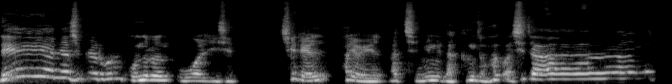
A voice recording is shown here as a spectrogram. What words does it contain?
네, 안녕하십니까, 여러분. 오늘은 5월 27일 화요일 아침입니다. 긍정학원 시작하기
